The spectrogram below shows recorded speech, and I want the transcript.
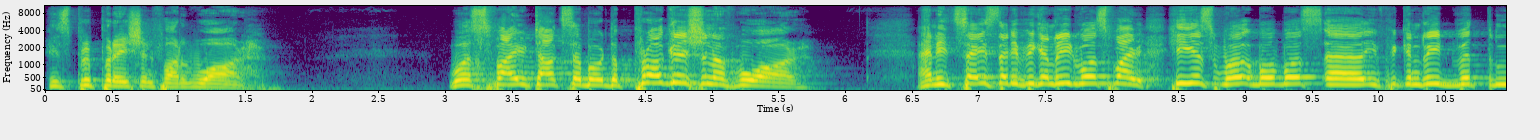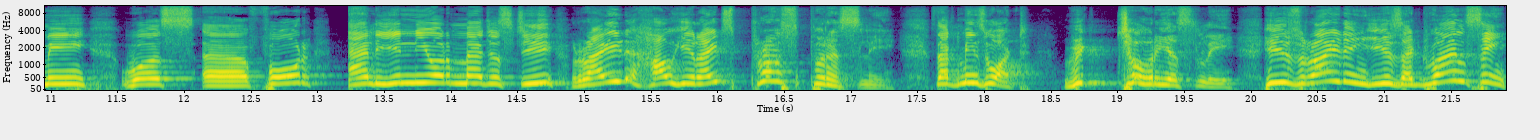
his preparation for war. Verse 5 talks about the progression of war. And it says that if you can read verse 5, he is, verse, uh, if you can read with me, verse uh, 4, and in your majesty ride, how he rides prosperously. That means what? Victoriously. He is riding, he is advancing,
